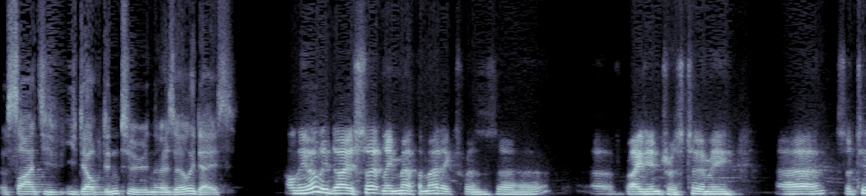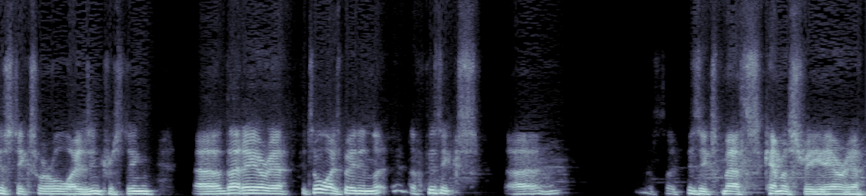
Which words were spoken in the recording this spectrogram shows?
of science you, you delved into in those early days? On the early days, certainly mathematics was uh, of great interest to me. Uh, statistics were always interesting. Uh, that area, it's always been in the, the physics, the physics, maths, chemistry area.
